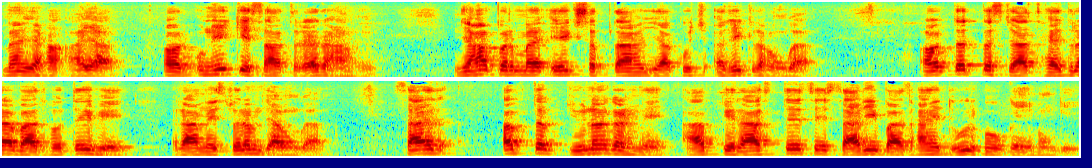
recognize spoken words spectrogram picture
मैं यहाँ आया और उन्हीं के साथ रह रहा हूँ। यहाँ पर मैं एक सप्ताह या कुछ अधिक रहूँगा और तत्पश्चात हैदराबाद होते हुए रामेश्वरम जाऊँगा। शायद अब तक जूनागढ़ में आपके रास्ते से सारी बाधाएँ दूर हो गई होंगी।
